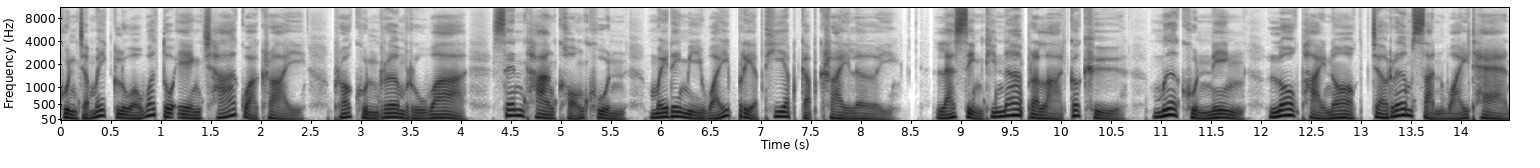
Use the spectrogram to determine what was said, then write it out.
คุณจะไม่กลัวว่าตัวเองช้ากว่าใคร เพราะคุณเริ่มรู้ว่า เส้นทางของคุณไม่ได้มีไว้เปรียบเทียบกับใครเลย และสิ่งที่น่าประหลาดก็คือ เมื่อคุณนิ่ง โลกภายนอกจะเริ่มสั่นไหวแทน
